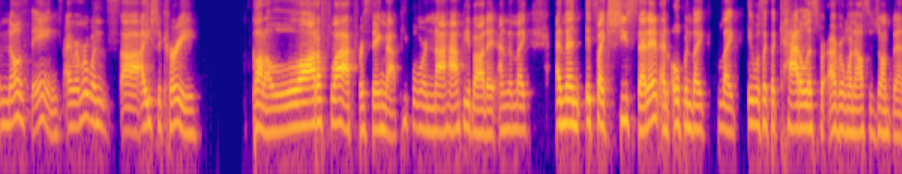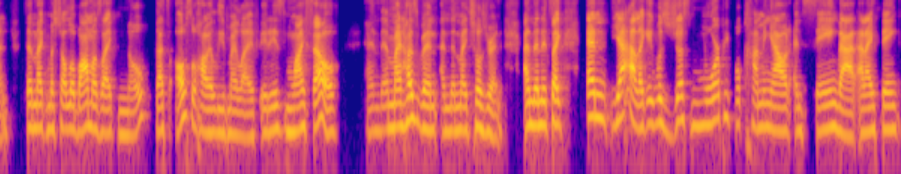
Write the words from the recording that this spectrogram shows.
No, thanks. I remember when uh, Aisha Curry got a lot of flack for saying that people were not happy about it, and then like, and then it's like she said it and opened like like it was like the catalyst for everyone else to jump in. Then like Michelle Obama's like, nope, that's also how I leave my life. It is myself. And then my husband, and then my children. And then it's like, and yeah, like it was just more people coming out and saying that. And I think,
